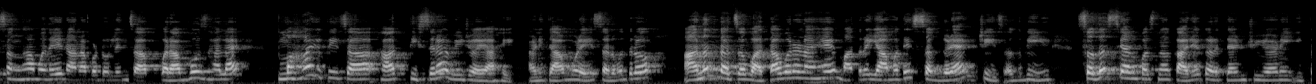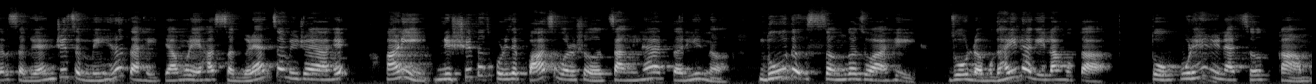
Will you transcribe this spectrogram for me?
संघामध्ये नाना पटोलेंचा पराभव झालाय. महायुतीचा हा तिसरा विजय आहे. आणि त्यामुळे सर्वत्र आनंदाचं वातावरण आहे. मात्र यामध्ये सगळ्यांचीच अगदी सदस्यांपासून कार्यकर्त्यांची आणि इतर सगळ्यांचीच मेहनत आहे. त्यामुळे हा सगळ्यांचा विजय आहे. आणि निश्चितच पुढचे पाच वर्ष चांगल्या तऱ्हेनं दूध संघ जो आहे जो डबघाईला गेला होता तो पुढे नेण्याचं काम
